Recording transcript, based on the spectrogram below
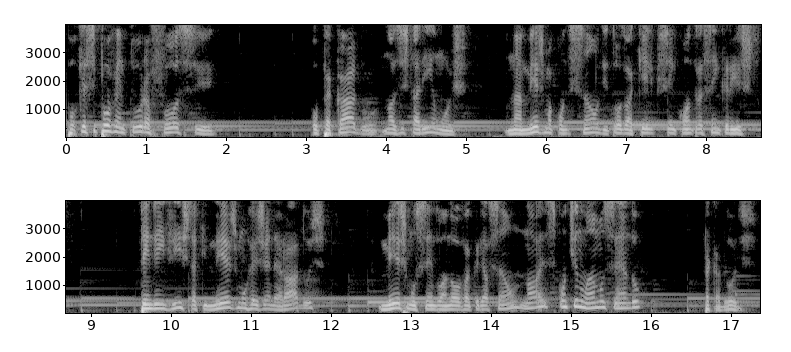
Porque se porventura fosse o pecado, nós estaríamos na mesma condição de todo aquele que se encontra sem Cristo, tendo em vista que mesmo regenerados, mesmo sendo uma nova criação, nós continuamos sendo pecadores.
